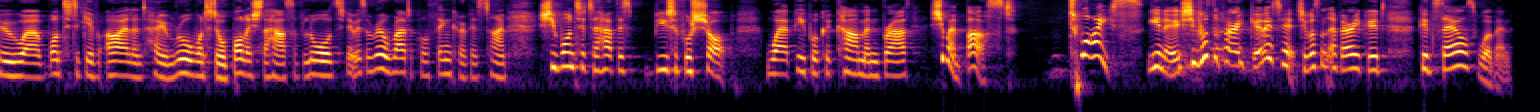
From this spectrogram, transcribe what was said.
who uh, wanted to give Ireland home rule, wanted to abolish the House of Lords. You know, was a real radical thinker of his time. She wanted to have this beautiful shop where people could come and browse. She went bust twice. You know, she wasn't very good at it. She wasn't a very good good saleswoman.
